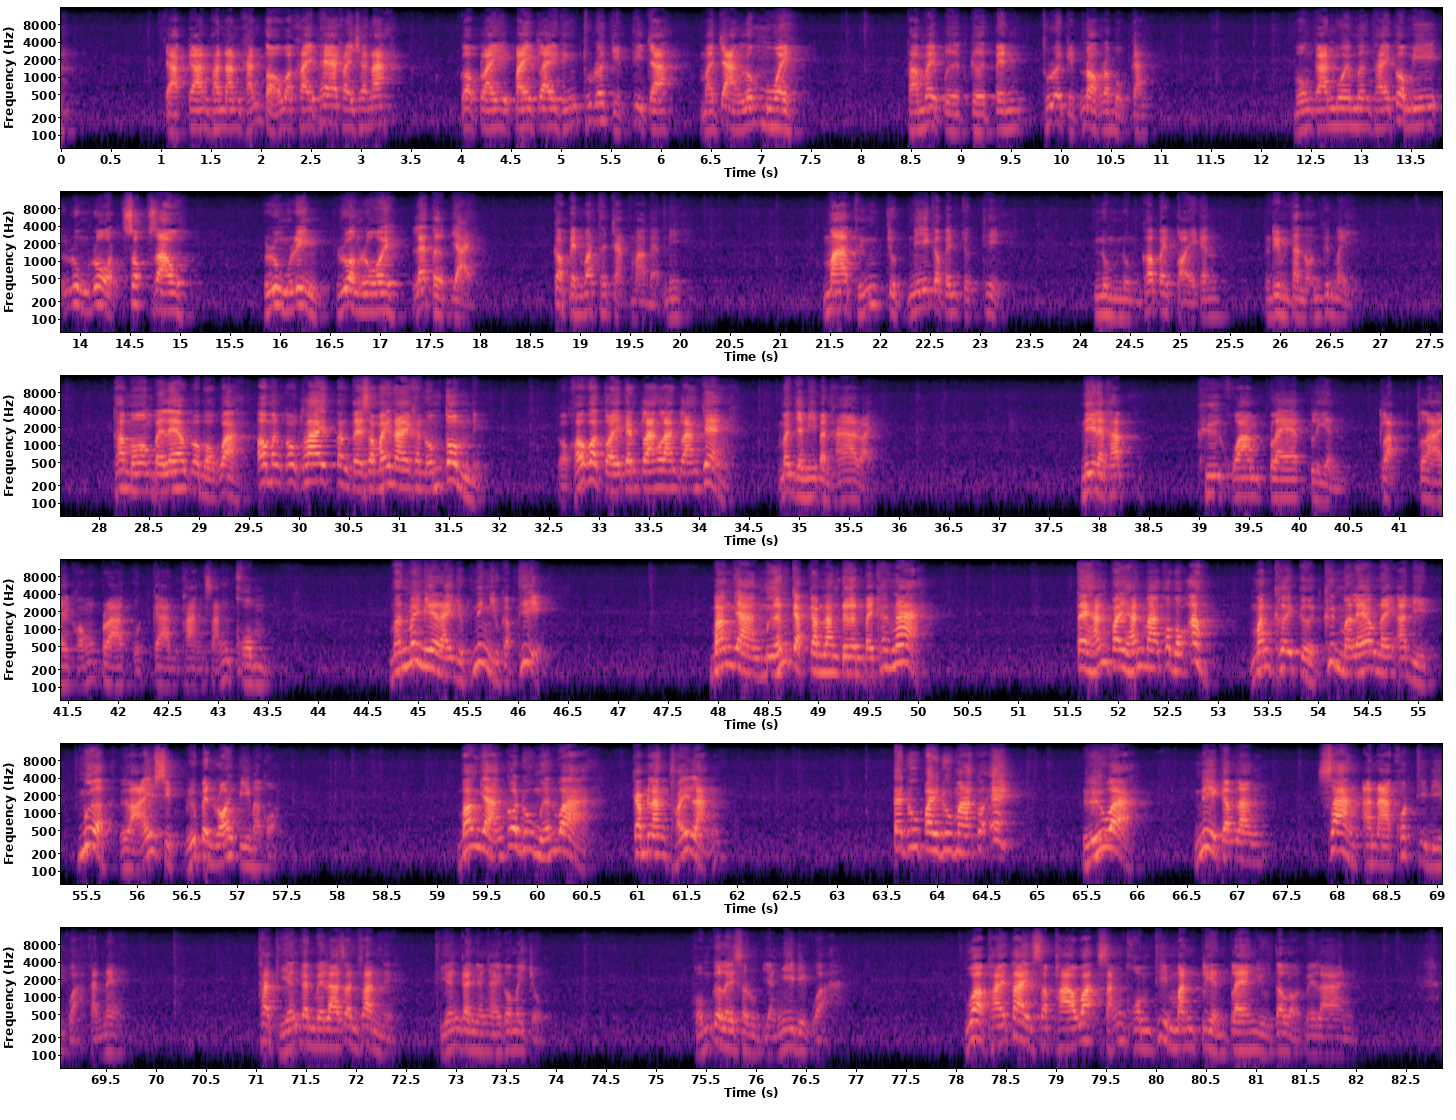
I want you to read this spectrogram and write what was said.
จากการพนันขันต่อว่าใครแพ้ใครชนะ ก็ไปไปไกลถึงธุรกิจที่จะมาจ้างล้มมวยทำให้เปิดเกิดเป็นธุรกิจนอกระบบกัน วงการมวยเมืองไทยก็มีรุ่งโรจน์ซบเซา รุ่งริ่ง ร่วงโรย และเติบใหญ่ ก็เป็นวัฏจักรมาแบบนี้ มาถึงจุดนี้ก็เป็นจุดที่ หนุ่มๆเขาไปต่อยกัน ริมถนนขึ้นมาอีก ถ้ามองไปแล้วก็บอกว่า เอามันก็คล้ายตั้งแต่สมัยนายขนมต้มนี่ก็เขาก็ต่อยกันกลางลานกลางแจ้ง มันจะมีปัญหาอะไร นี่แหละครับ คือความแปลเปลี่ยน กลับกลายของปรากฏการณ์ทางสังคม มันไม่มีอะไรหยุดนิ่งอยู่กับที่ บางอย่างเหมือนกับกำลังเดินไปข้างหน้า แต่หันไปหันมาก็บอกอ้าวมันเคยเกิดขึ้นมาแล้วในอดีตเมื่อหลายสิบหรือเป็นร้อยปีมาก่อน บางอย่างก็ดูเหมือนว่ากำลังถอยหลัง แต่ดูไปดูมาก็เอ๊ะ หรือว่านี่กำลังสร้างอนาคตที่ดีกว่ากันแน่ ถ้าเถียงกันเวลาสั้นๆเนี่ยเถียงกันยังไงก็ไม่จบ ผมก็เลยสรุปอย่างนี้ดีกว่า ว่าภายใต้สภาวะสังคมที่มันเปลี่ยนแปลงอยู่ตลอดเวลานี่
